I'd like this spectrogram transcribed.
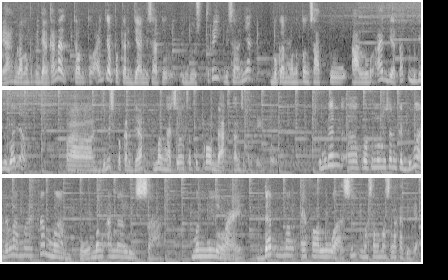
ya melakukan pekerjaan karena contoh aja pekerjaan di satu industri misalnya bukan monoton satu alur aja tapi begitu banyak uh, jenis pekerjaan menghasilkan satu produk kan seperti itu. Kemudian uh, profil lulusan kedua adalah mereka mampu menganalisa, menilai dan mengevaluasi masalah-masalah ketiga.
